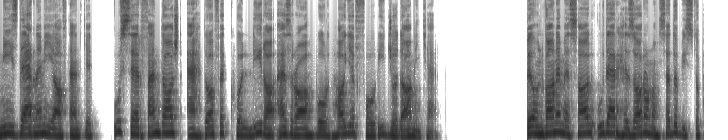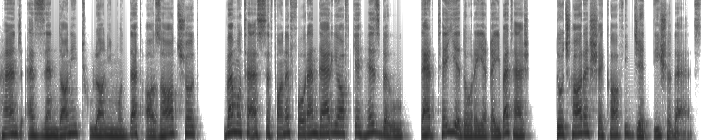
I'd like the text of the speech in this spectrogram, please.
نیز در نمی یافتند که او صرفا داشت اهداف کلی را از راهبردهای فوری جدا می کرد. به عنوان مثال او در 1925 از زندانی طولانی مدت آزاد شد و متاسفانه فورا دریافت که حزب او در طی دوره غیبتش دچار شکافی جدی شده است.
